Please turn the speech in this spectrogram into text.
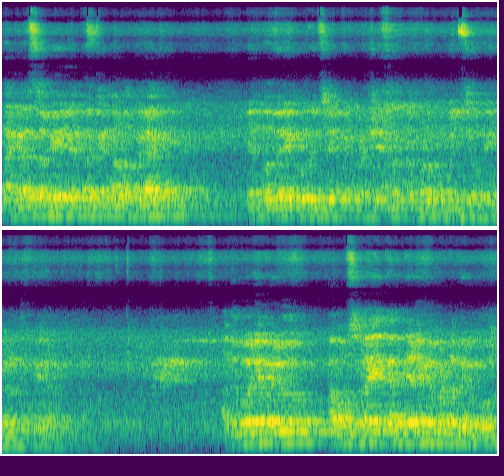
നഗരസഭ അതുപോലെ ഒരു കൗൺസിലറെ തെരഞ്ഞെടുക്കപ്പെട്ട് വരുമ്പോൾ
